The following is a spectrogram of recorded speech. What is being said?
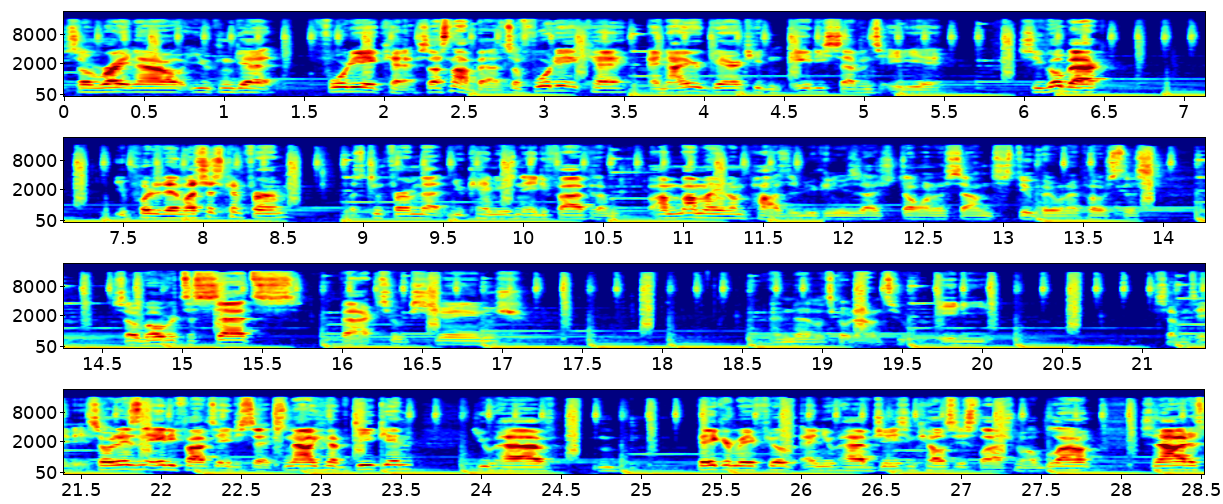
So right now you can get 48k, so that's not bad. So 48k, and now you're guaranteed an 87 to 88. So you go back, you put it in. Let's just confirm. Let's confirm that you can use an 85 because I'm, I'm, I'm, I'm positive you can use it. I just don't want to sound stupid when I post this. So go over to sets, back to exchange, and then let's go down to 87 to 88. So it is an 85 to 86. Now you have Deacon, you have Baker Mayfield, and you have Jason Kelce slash Mel Blount. So now it is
